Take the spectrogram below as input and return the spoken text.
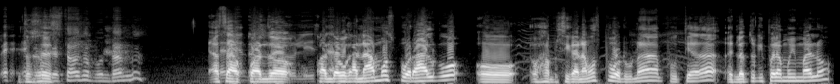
qué Entonces, estabas apuntando? O sea, cuando, cuando ganamos por algo, o, o sea, si ganamos por una puteada, el otro equipo era muy malo,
